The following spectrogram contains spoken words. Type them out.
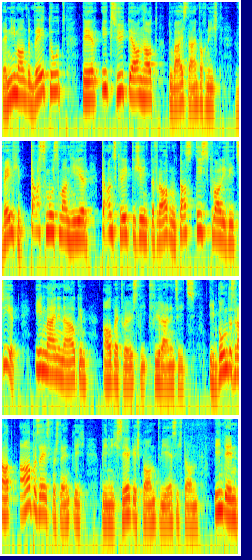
der niemandem wehtut, der x Hüte anhat, du weißt einfach nicht, welchen. Das muss man hier ganz kritisch hinterfragen und das disqualifiziert in meinen Augen Albert Rösti für einen Sitz im Bundesrat. Aber selbstverständlich bin ich sehr gespannt, wie er sich dann in den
